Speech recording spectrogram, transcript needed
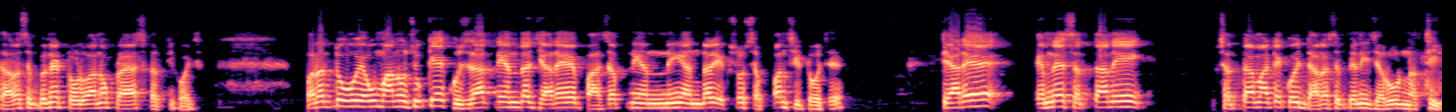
ધારાસભ્યોને તોડવાનો પ્રયાસ કરતી હોય છે. પરંતુ હું એવું માનું છું કે ગુજરાતની અંદર જ્યારે ભાજપની અંદર એકસો છપ્પન સીટો છે, ત્યારે એમને સત્તાની, સત્તા માટે કોઈ ધારાસભ્યની જરૂર નથી.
